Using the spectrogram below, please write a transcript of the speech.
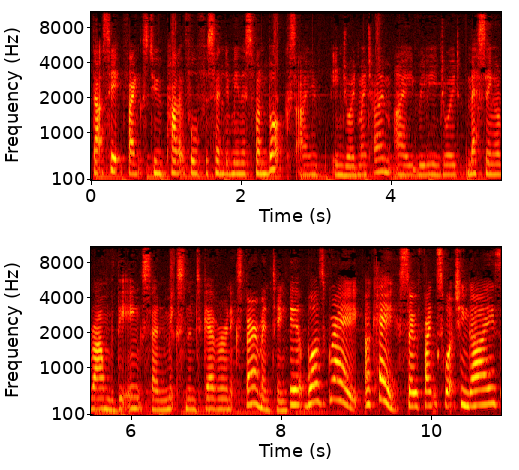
That's it. Thanks to Paletteful for sending me this fun box. I enjoyed my time. I really enjoyed messing around with the inks and mixing them together and experimenting. It was great. Okay, so thanks for watching guys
